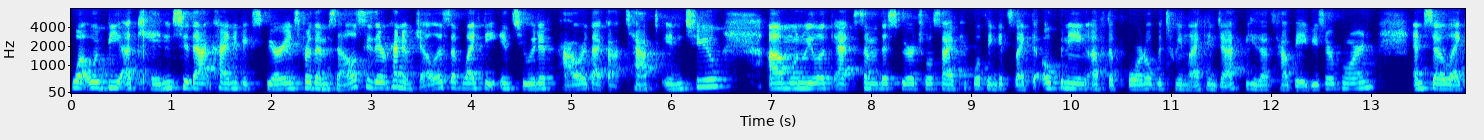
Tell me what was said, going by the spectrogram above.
what would be akin to that kind of experience for themselves. So they were kind of jealous of like the intuitive power that got tapped into. Um, when we look at some of the spiritual side, people think it's like the opening of the portal between life and death because that's how babies are born. And so like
